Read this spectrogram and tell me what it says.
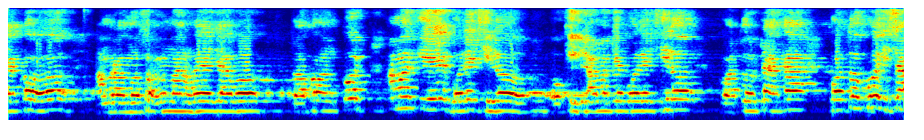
দেখো, আমরা মুসলমান হয়ে যাব। তখন কোর্ট আমাকে বলেছিল, উকিল আমাকে বলেছিল, কত টাকা, কত পয়সা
